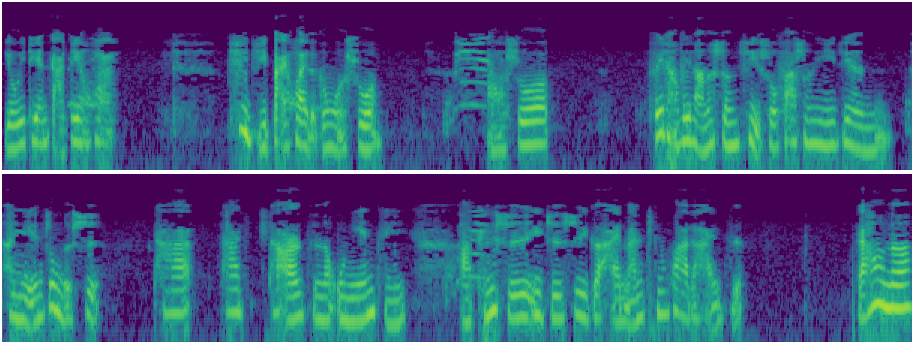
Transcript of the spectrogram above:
有一天打电话，气急败坏的跟我说，啊，说非常非常的生气，说发生了一件很严重的事，他。他他儿子呢五年级啊，平时一直是一个还蛮听话的孩子。然后呢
